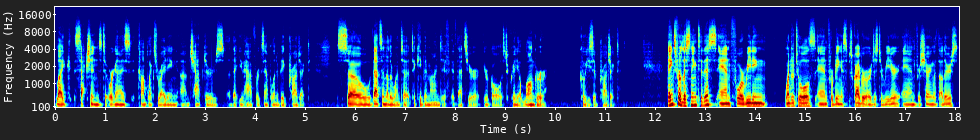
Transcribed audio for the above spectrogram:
like sections to organize complex writing um, chapters that you have, for example, in a big project. So that's another one to, to keep in mind if, if that's your, your goal is to create a longer cohesive project. Thanks for listening to this and for reading Wonder Tools and for being a subscriber or just a reader and for sharing with others.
